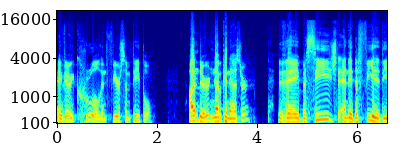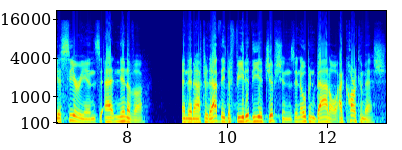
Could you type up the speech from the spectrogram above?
a very cruel and fearsome people. Under Nebuchadnezzar, they besieged and they defeated the Assyrians at Nineveh. And then after that, they defeated the Egyptians in open battle at Carchemish.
